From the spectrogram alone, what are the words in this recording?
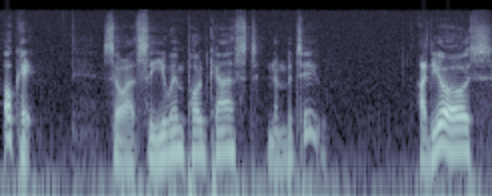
Okay, so I'll see you in podcast number two. Adios.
